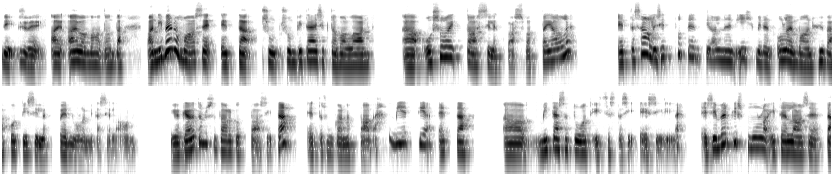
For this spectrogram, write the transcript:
Niin, sille, a, aivan mahdotonta. Vaan nimenomaan se, että sun, sun pitäisi tavallaan ää, osoittaa sille kasvattajalle, että sä olisit potentiaalinen ihminen olemaan hyvä koti sille pennulle, mitä siellä on. Ja käytännössä tarkoittaa sitä, että sun kannattaa vähän miettiä, että uh, mitä sä tuot itsestäsi esille. Esimerkiksi mulla itsellä on se, että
